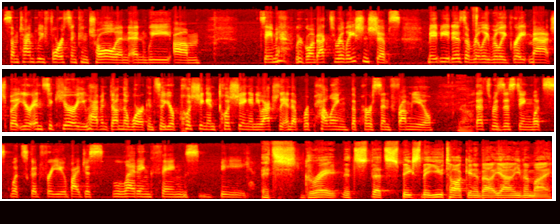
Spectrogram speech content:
sometimes we force and control and and we um same we're going back to relationships. Maybe it is a really really great match but you're insecure you haven't done the work. And so you're pushing and pushing and you actually end up repelling the person from you yeah. that's resisting what's what's good for you by just letting things be it's great it's that speaks to me you talking about yeah even my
